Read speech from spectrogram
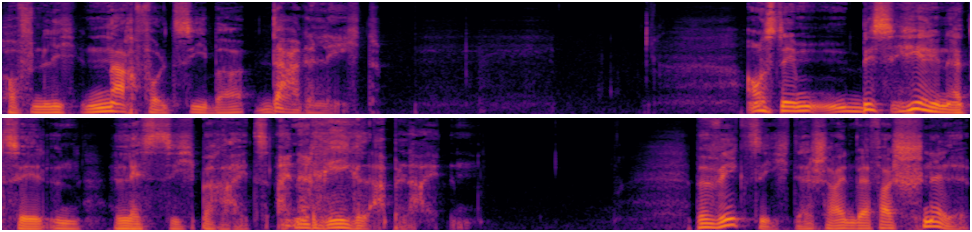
hoffentlich nachvollziehbar dargelegt. Aus dem bis hierhin Erzählten lässt sich bereits eine Regel ableiten. Bewegt sich der Scheinwerfer schnell,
